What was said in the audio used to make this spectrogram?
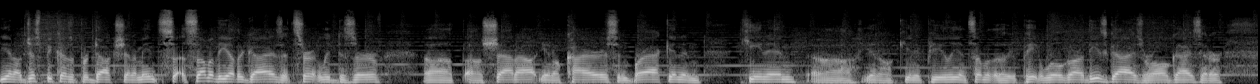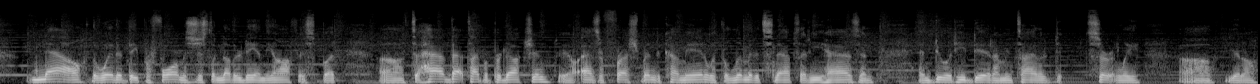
you know, just because of production. I mean, some of the other guys that certainly deserve uh, a shout out, you know, Khyiris and Bracken and Keenan, uh, you know, Keenan Pili and some of the Peyton Wilgar. These guys are all guys that are now the way that they perform is just another day in the office. But uh, to have that type of production, you know, as a freshman to come in with the limited snaps that he has and and do what he did, I mean, Tyler certainly uh, you know,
